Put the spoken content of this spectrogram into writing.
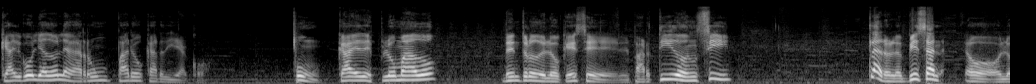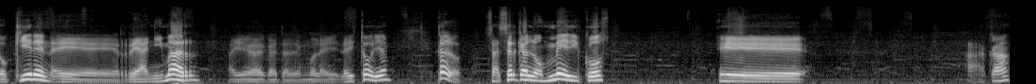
que al goleador le agarró un paro cardíaco. ¡Pum! Cae desplomado dentro de lo que es el partido en sí. Claro, lo empiezan o lo quieren eh, reanimar. Ahí acá tengo la, historia. Claro, se acercan los médicos. Eh, acá.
